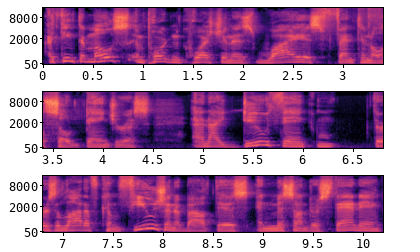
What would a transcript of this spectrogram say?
I think the most important question is why is fentanyl so dangerous? And I do think there's a lot of confusion about this and misunderstanding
